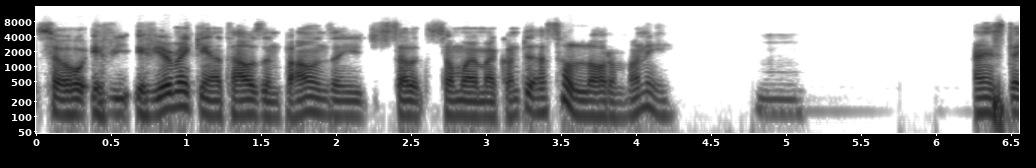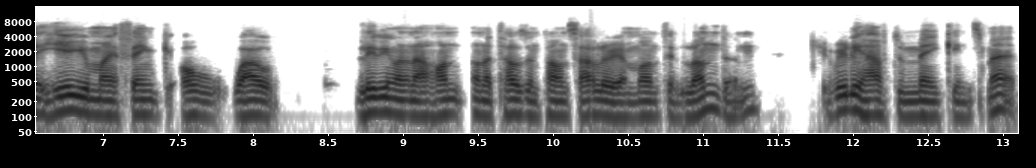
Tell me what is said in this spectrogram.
So if you, if you're making a thousand pounds and you just sell it somewhere in my country that's a lot of money. Mm. and instead here you might think oh wow living on a on a thousand pound salary a month in london you really have to make ends met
